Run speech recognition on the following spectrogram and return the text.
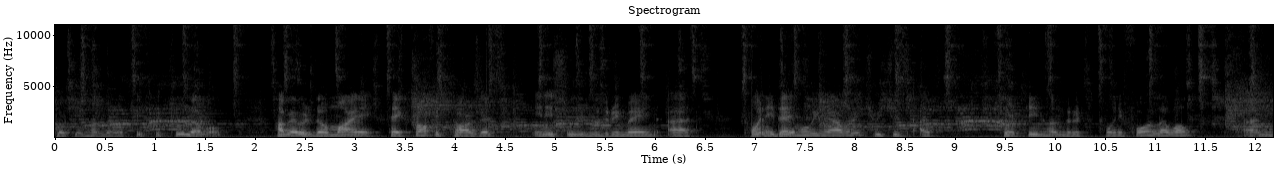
1352 level. However, though my take profit target initially would remain at 20 day moving average which is at 1324 level and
